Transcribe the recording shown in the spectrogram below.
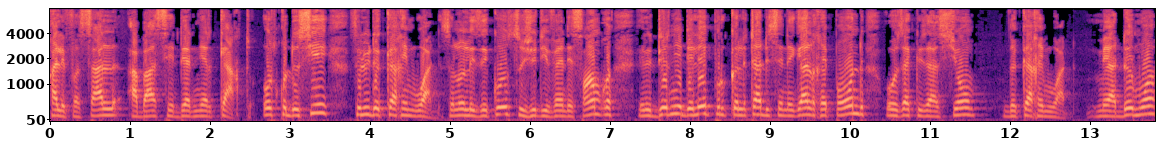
Khalifa Sall abat ses dernières cartes. Autre dossier, celui de Karim Wad. Selon les échos, ce jeudi 20 décembre est le dernier délai pour que l'État du Sénégal réponde aux accusations de Karim Wad. Mais à deux mois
